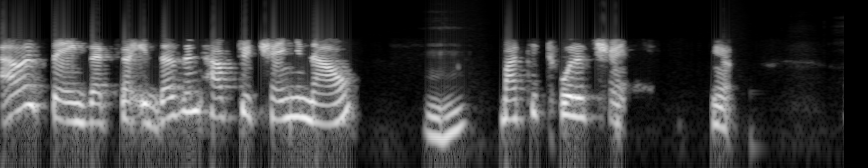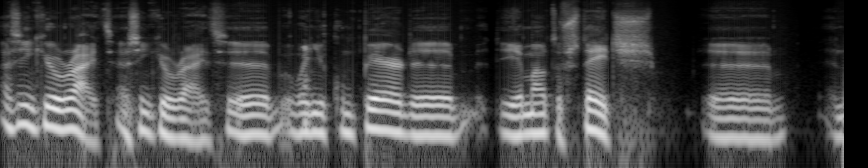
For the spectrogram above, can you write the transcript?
I was saying that uh, it doesn't have to change now, hmm but it will change. Yeah. I think you're right. I think you're right. Uh, when you compare the the amount of states uh, and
